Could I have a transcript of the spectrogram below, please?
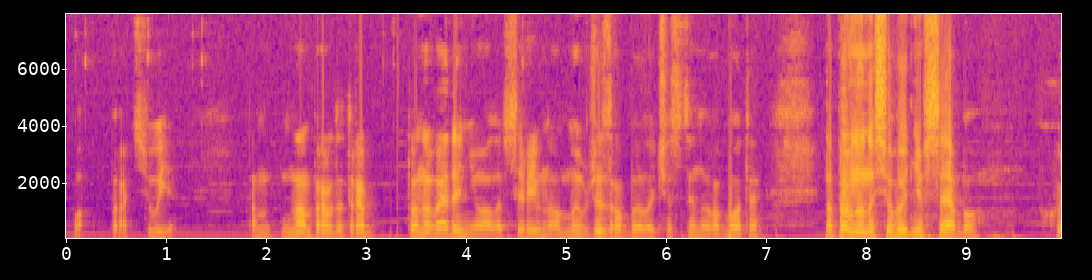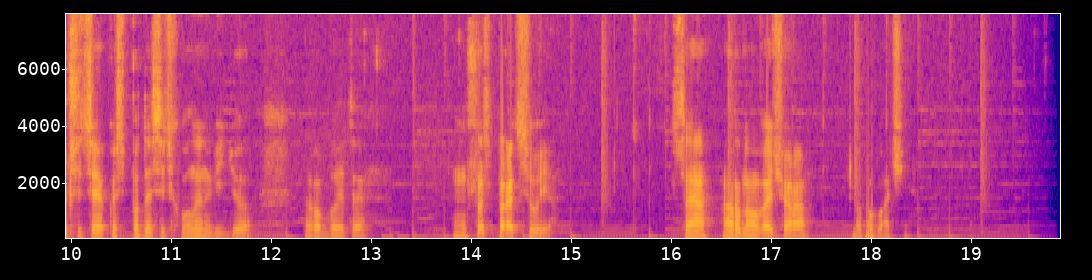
О, працює. Там нам, правда, треба по наведенню, але все рівно ми вже зробили частину роботи. Напевно, на сьогодні все, бо хочеться якось по 10 хвилин відео робити. Ну, щось працює. Все, гарного вечора. До побачення.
